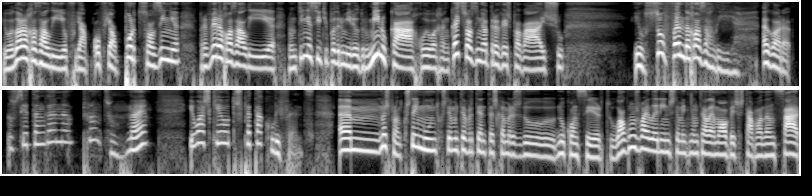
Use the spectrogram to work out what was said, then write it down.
Eu adoro a Rosalia. Eu fui, à, eu fui ao Porto sozinha para ver a Rosalia. Não tinha sítio para dormir. Eu dormi no carro. Eu arranquei sozinha outra vez para baixo. Eu sou fã da Rosalia. Agora, o Setangana, pronto, não é? Eu acho que é outro espetáculo diferente. Um, mas pronto, gostei muito, gostei muito da vertente das câmaras do, no concerto. Alguns bailarinos também tinham telemóveis que estavam a dançar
